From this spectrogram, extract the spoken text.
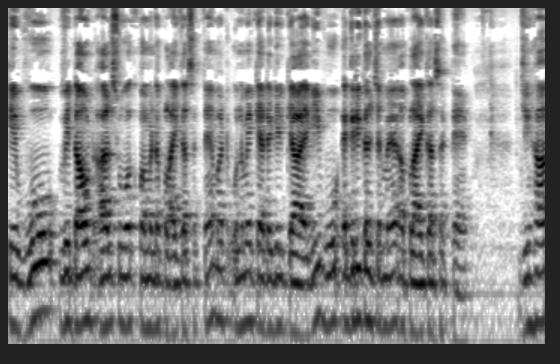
कि वो विदाउट आल्स वर्क परमिट अप्लाई कर सकते हैं बट उनमें कैटेगरी क्या आएगी? वो एग्रीकल्चर में अप्लाई कर सकते हैं। जी हाँ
